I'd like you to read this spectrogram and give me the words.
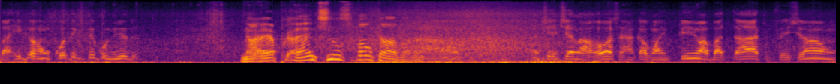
Barriga roncou, tem que ter comida. Na época, antes não se faltava, né? A gente ia na roça, arrancava um empinho, uma batata, um feijão,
